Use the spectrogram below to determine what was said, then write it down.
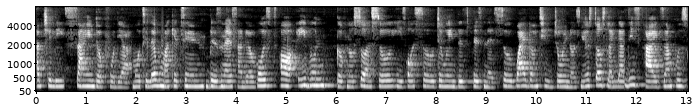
actually signed up for their multi-level marketing business, and they'll post, or even Governor so and so is also doing this business. So why don't you join us? You know, stuff like that. These are examples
